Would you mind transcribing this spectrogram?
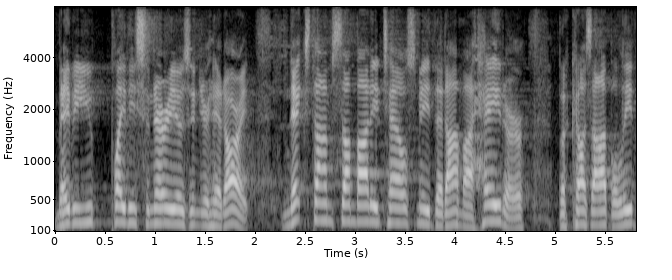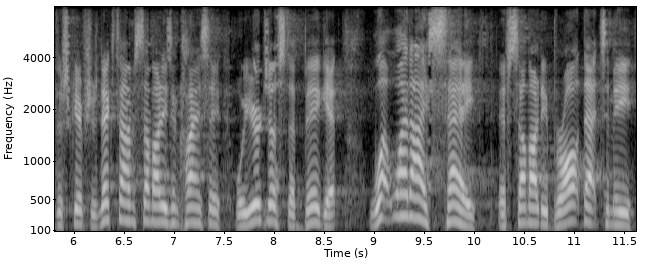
Maybe you play these scenarios in your head. All right, next time somebody tells me that I'm a hater because I believe the scriptures, next time somebody's inclined to say, well, you're just a bigot, what would I say if somebody brought that to me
